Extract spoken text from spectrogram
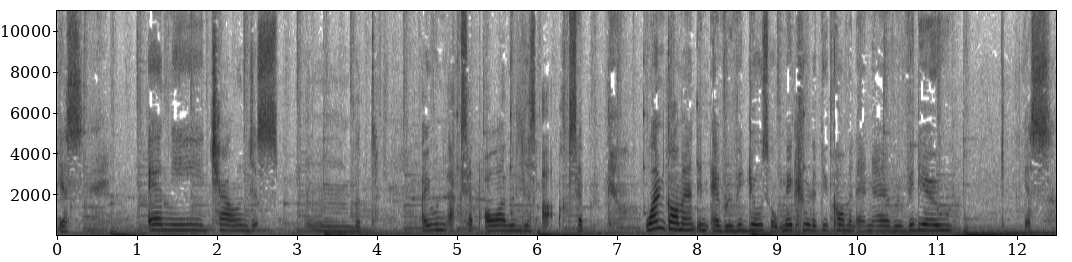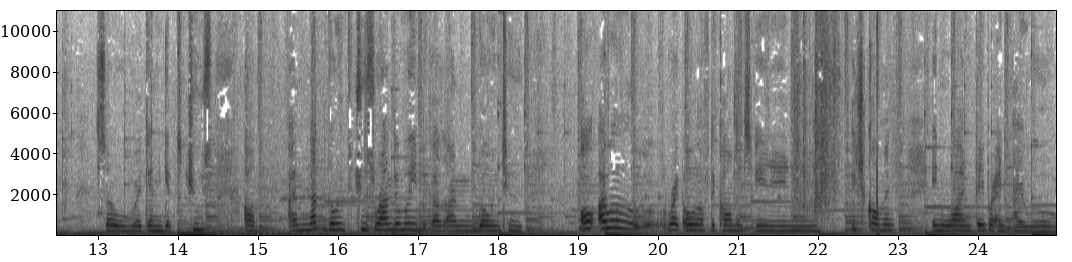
Yes, any challenges, mm, but I wouldn't accept all. I will just accept one comment in every video so make sure that you comment in every video. Yes. So I can get to choose. Um I'm not going to choose randomly because I'm going to oh I will write all of the comments in each comment in one paper and I will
